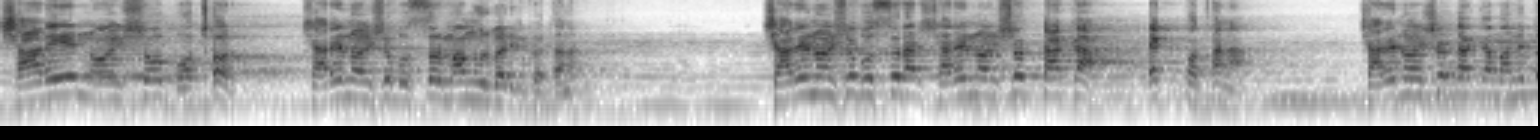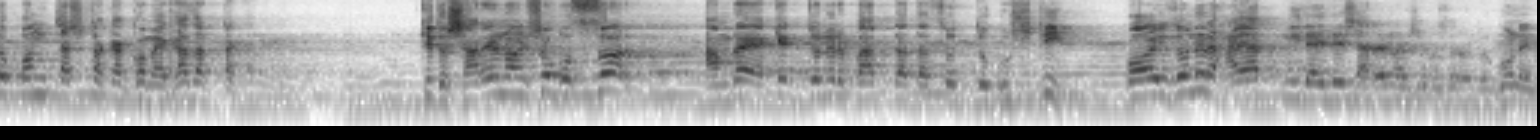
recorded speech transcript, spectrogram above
সাড়ে নয়শো বছর, সাড়ে নয়শো বছর মামুর বাড়ির কথা না। সাড়ে নয়শো বছর আর সাড়ে নয়শো টাকা এক কথা না। সাড়ে নয়শো টাকা মানে তো পঞ্চাশ টাকা কম, এক হাজার টাকা। কিন্তু সাড়ে নয়শো বছর আমরা এক একজনের বাপ, দাদা, চোদ্দ গোষ্ঠী কয়জনের হায়াত মিলাইলে সাড়ে নয়শো বছর হবে? গোনেন,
